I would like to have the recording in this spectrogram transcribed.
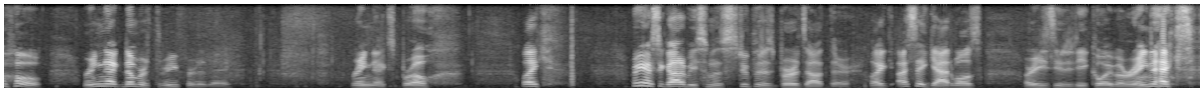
Oh, ringneck number three for today ringnecks, bro. Like, ringnecks have got to be some of the stupidest birds out there. Like, I say gadwalls are easy to decoy, but ringnecks,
